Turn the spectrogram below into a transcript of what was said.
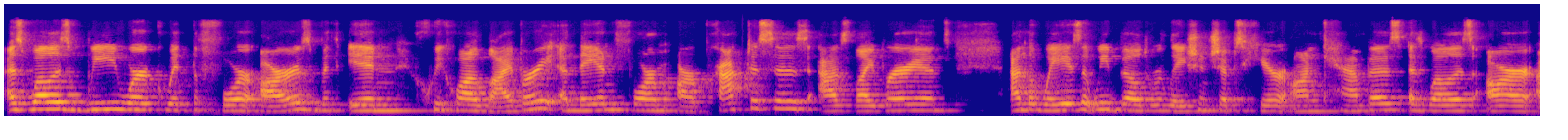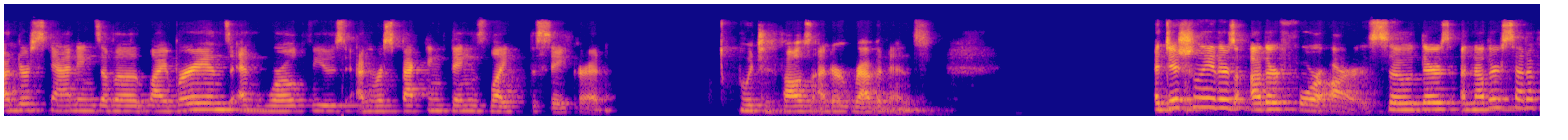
As well as we work with the four R's within Xwi7xwa Library, and they inform our practices as librarians and the ways that we build relationships here on campus, as well as our understandings of a librarians and worldviews and respecting things like the sacred, which falls under reverence. Additionally, there's other four R's. So there's another set of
